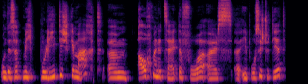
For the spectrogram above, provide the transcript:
Und das hat mich politisch gemacht. Ähm, auch meine Zeit davor, als äh, ich Russisch studiert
